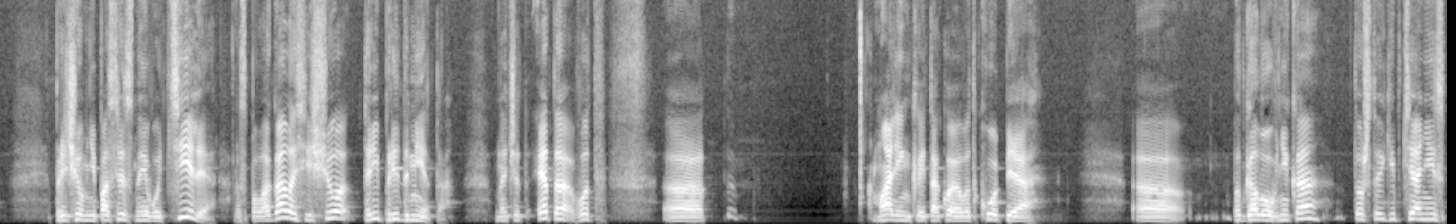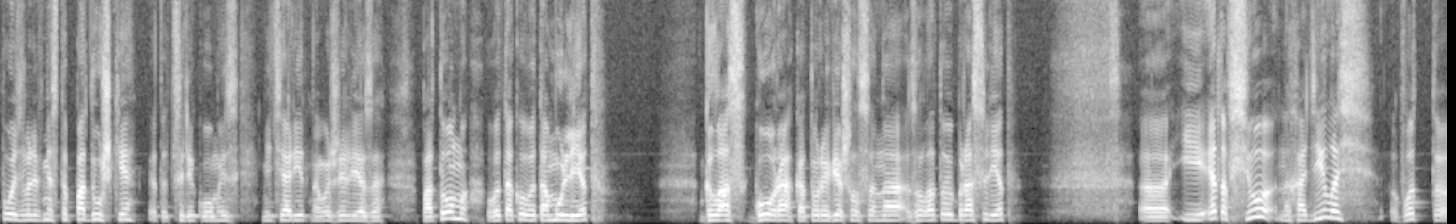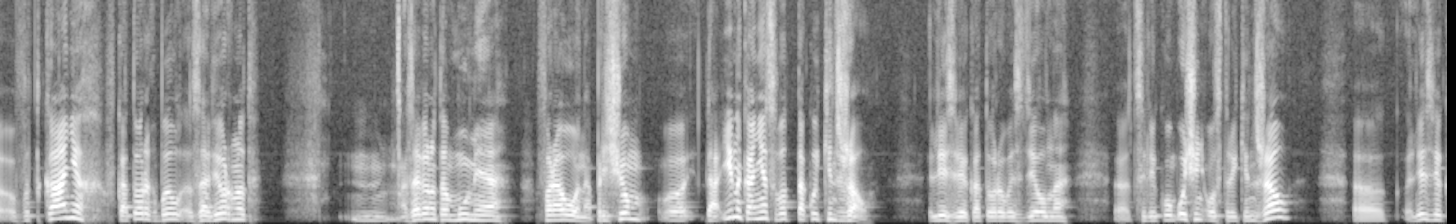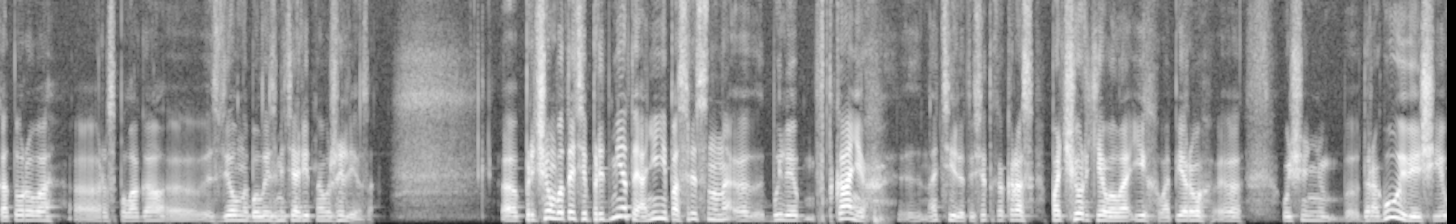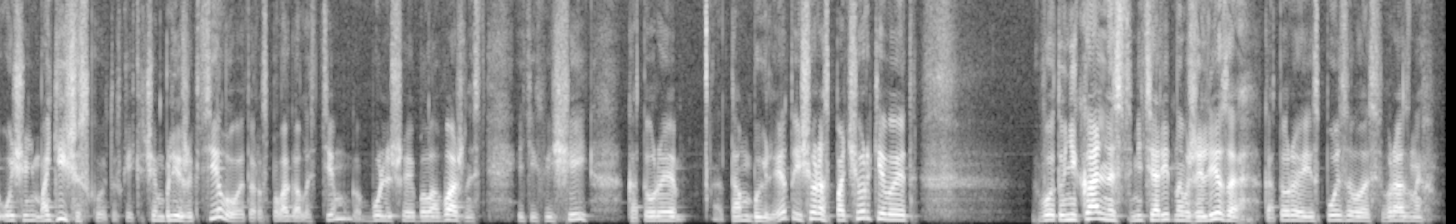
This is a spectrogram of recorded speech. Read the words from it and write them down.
причем непосредственно его теле, располагалось еще три предмета – Значит, это вот э, маленькая такая вот копия э, подголовника, то, что египтяне использовали вместо подушки, это целиком из метеоритного железа. Потом вот такой вот амулет, глаз гора, который вешался на золотой браслет. Э, и это все находилось вот в тканях, в которых был завернут, завернута мумия фараона. Причем, э, да, и, наконец, вот такой кинжал, лезвие которого сделано э, целиком, очень острый кинжал, э, лезвие которого располагал, сделано было из метеоритного железа. Э, Причем вот эти предметы, они непосредственно э, были в тканях э, на теле. То есть это как раз подчеркивало их, во-первых, очень дорогую вещь и очень магическую. То есть чем ближе к телу это располагалось, тем большая была важность этих вещей, которые там были. Это еще раз подчеркивает вот уникальность метеоритного железа, которое использовалось в, разных,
